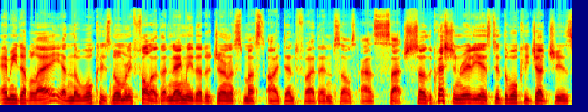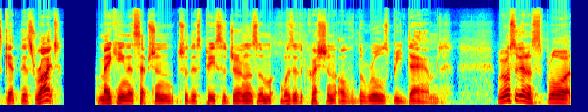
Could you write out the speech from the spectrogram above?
MEAA and the Walkleys normally follow, that namely that a journalist must identify themselves as such. So the question really is did the Walkley judges get this right? Making an exception to this piece of journalism, was it a question of the rules be damned? We're also going to explore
